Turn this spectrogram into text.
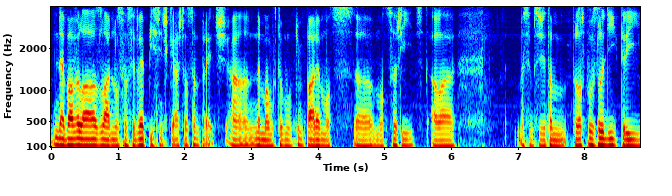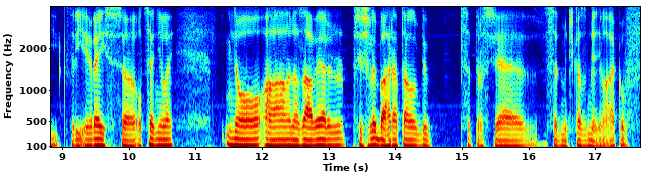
nebavila, zvládnul jsem si dvě písničky a šel jsem pryč a nemám k tomu tím pádem moc, uh, moc co říct, ale myslím si, že tam bylo spousta lidí, který, který Race uh, ocenili. No a na závěr přišli Bahratal, kdy se prostě sedmička změnila jako v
